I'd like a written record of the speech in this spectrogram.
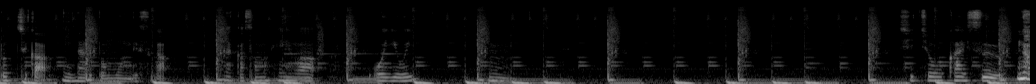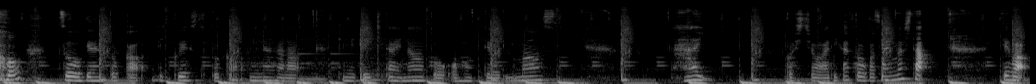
どっちかになると思うんですがなんかその辺はおいおい？うん。視聴回数の増減とかリクエストとか見ながら決めていきたいなと思っております。はい。ご視聴ありがとうございました。では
